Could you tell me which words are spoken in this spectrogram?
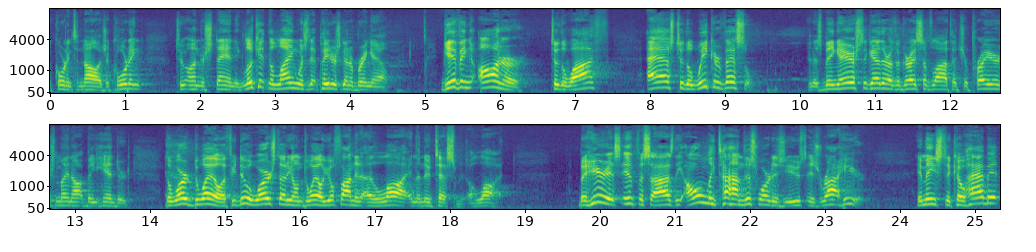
according to knowledge, according to understanding. Look at the language that Peter's going to bring out giving honor to the wife as to the weaker vessel, and as being heirs together of the grace of life, that your prayers may not be hindered. The word dwell, if you do a word study on dwell, you'll find it a lot in the New Testament, a lot. But here it's emphasized the only time this word is used is right here. It means to cohabit,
